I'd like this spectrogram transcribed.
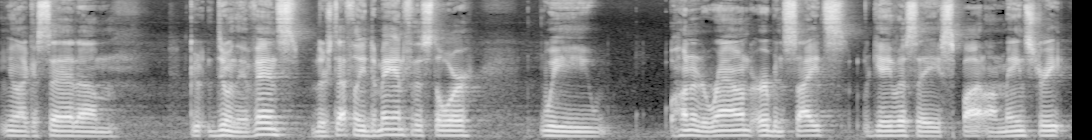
you know, like I said, um, doing the events. There's definitely demand for the store. We hunted around urban sites, gave us a spot on Main Street,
